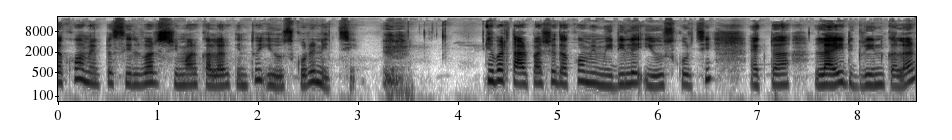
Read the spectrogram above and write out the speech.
দেখো আমি একটা সিলভার সিমার কালার কিন্তু ইউজ করে নিচ্ছি। এবার তার পাশে দেখো আমি মিডিলে ইউজ করছি একটা লাইট গ্রিন কালার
